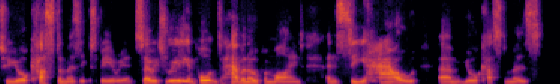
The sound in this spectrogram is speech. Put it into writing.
to your customer's experience. So it's really important to have an open mind and see how um, your customers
